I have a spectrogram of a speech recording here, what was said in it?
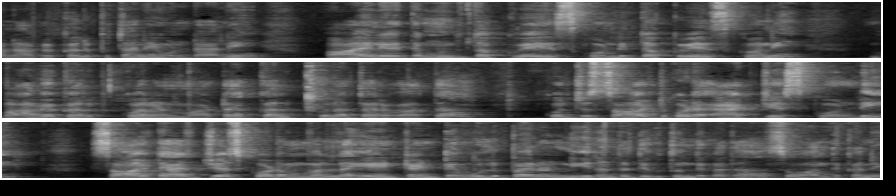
అలాగా కలుపుతూనే ఉండాలి. ఆయిల్ అయితే ముందు తక్కువ వేసుకోండి. తక్కువ వేసుకొని బాగా కలుపుకోవాలన్నమాట. కలుపుకున్న తర్వాత కొంచెం సాల్ట్ కూడా యాడ్ చేసుకోండి. సాల్ట్ యాడ్ చేసుకోవడం వల్ల ఏంటంటే ఉల్లిపాయలో నీరంతా దిగుతుంది కదా సో అందుకని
